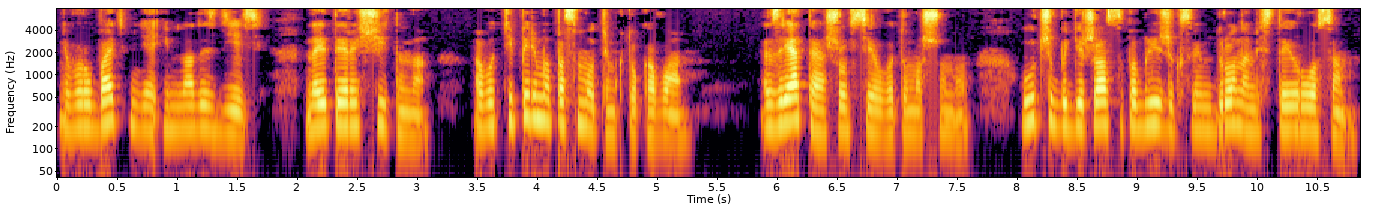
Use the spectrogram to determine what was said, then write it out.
Вырубать меня им надо здесь. На это и рассчитано. А вот теперь мы посмотрим, кто кого. Зря ты, Ашот, сел в эту машину. Лучше бы держался поближе к своим дронам и стейросам.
